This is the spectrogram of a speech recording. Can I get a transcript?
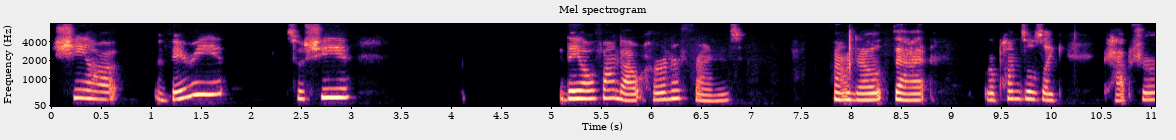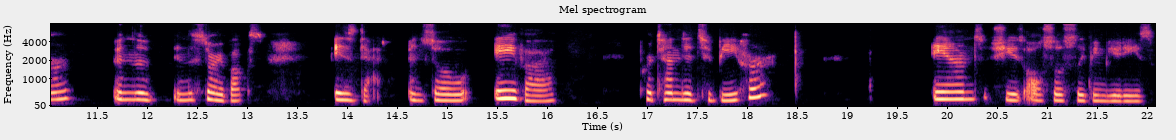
she uh very, so she. They all found out. Her and her friends found out that Rapunzel's like capturer in the in the storybooks is dead, and so Ava pretended to be her. And she is also Sleeping Beauty's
